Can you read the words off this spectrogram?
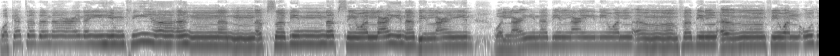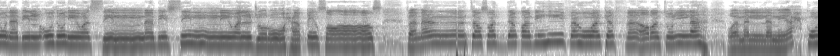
وكتبنا عليهم فيها أن النفس بالنفس والعين بالعين والعين بالعين والأنف بالأنف والأذن بالأذن والسن بالسن والجروح قصاص فمن تصدق به فهو كفارة له ومن لم يحكم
